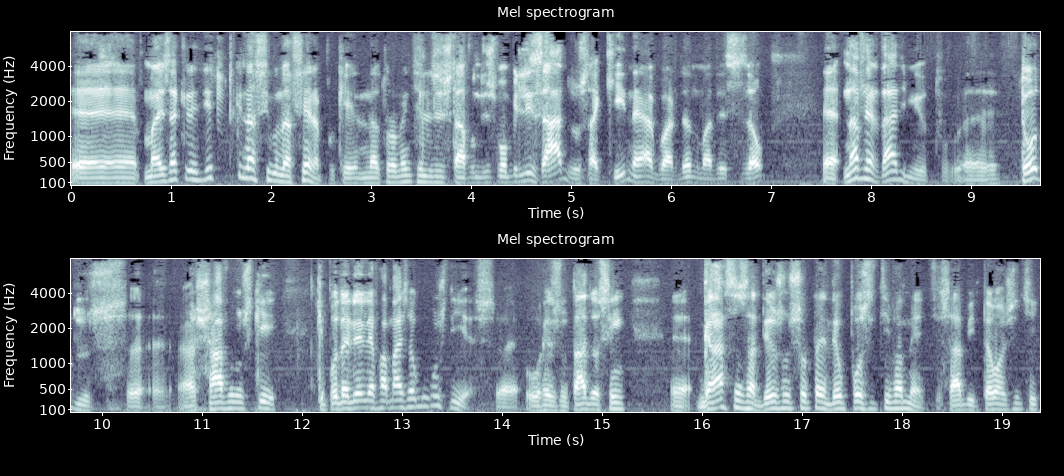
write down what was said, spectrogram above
é, mas acredito que na segunda-feira, porque naturalmente eles estavam desmobilizados aqui, né, aguardando uma decisão. É, na verdade, Milton, é, todos achávamos que que poderia levar mais alguns dias. É, o resultado, assim, é, graças a Deus, nos surpreendeu positivamente, sabe? Então, a gente,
